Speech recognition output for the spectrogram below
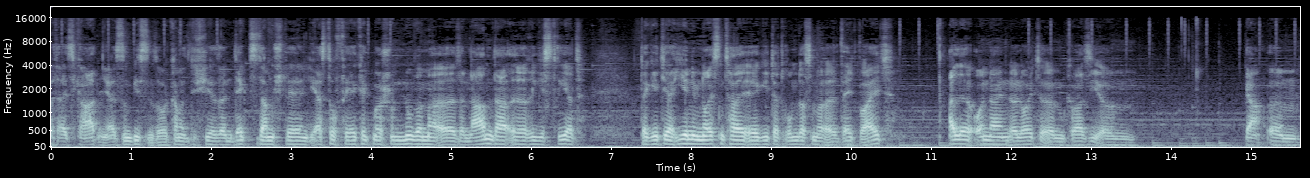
was heißt Karten? Ja, ist so ein bisschen so. Kann man sich hier sein Deck zusammenstellen. Die erste Trophäe kriegt man schon nur, wenn man äh, seinen Namen da äh, registriert. Da geht ja hier in dem neuesten Teil äh, geht darum, dass man äh, weltweit alle Online-Leute ähm, quasi ähm, ja, ähm,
